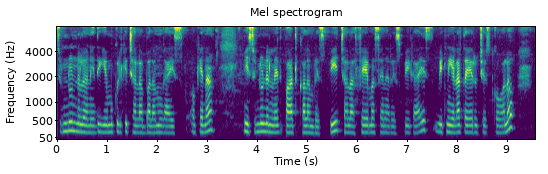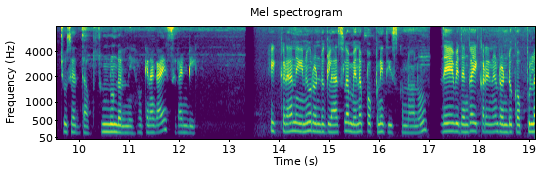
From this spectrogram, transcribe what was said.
సున్నుండలు అనేది ఎముకలకి చాలా బలం గాయస్ ఓకేనా? ఈ సున్నుండలు అనేది పాతకాలం రెసిపీ చాలా ఫేమస్ అయిన రెసిపీ గాయస్ వీటిని ఎలా తయారు చేసుకోవాలో చూసేద్దాం సున్నుండల్ని ఓకేనా గాయస్ రండి. ఇక్కడ నేను రెండు గ్లాసుల మినపప్పుని తీసుకున్నాను. అదేవిధంగా ఇక్కడ నేను రెండు కప్పుల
